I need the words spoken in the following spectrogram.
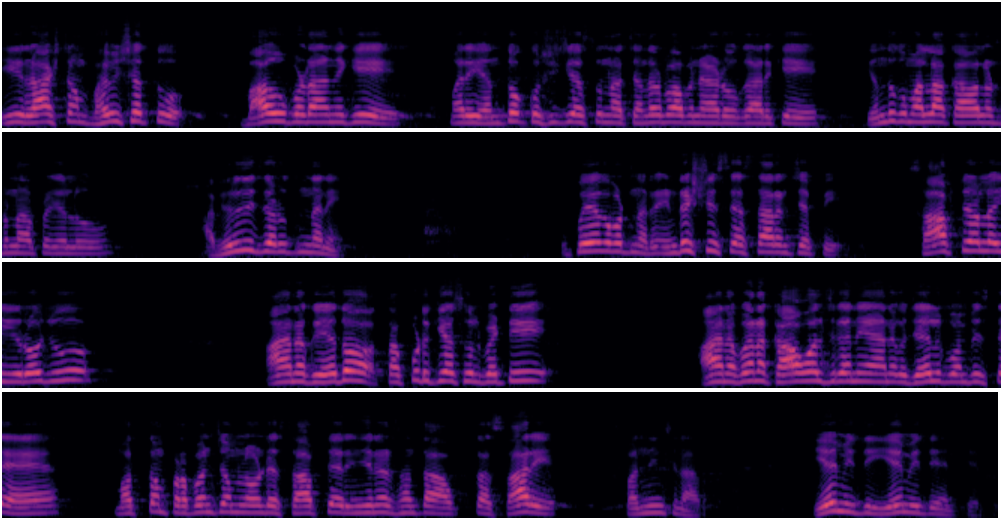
ఈ రాష్ట్రం భవిష్యత్తు బాగుపడడానికి మరి ఎంతో కృషి చేస్తున్న చంద్రబాబు నాయుడు గారికి ఎందుకు మళ్ళా కావాలంటున్నారు ప్రజలు? అభివృద్ధి జరుగుతుందని ఉపయోగపడుతున్నారు ఇండస్ట్రీస్ తెస్తారని చెప్పి. సాఫ్ట్వేర్లో ఈరోజు ఆయనకు ఏదో తప్పుడు కేసులు పెట్టి ఆయన పైన కావాల్సి కానీ ఆయనకు జైలుకు పంపిస్తే మొత్తం ప్రపంచంలో ఉండే సాఫ్ట్వేర్ ఇంజనీర్స్ అంతా ఒక్కసారి స్పందించినారు. ఏమిది ఏమిది అని చెప్పి.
